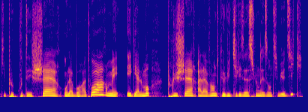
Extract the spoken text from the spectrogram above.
qui peut coûter cher au laboratoire, mais également plus cher à la vente que l'utilisation des antibiotiques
